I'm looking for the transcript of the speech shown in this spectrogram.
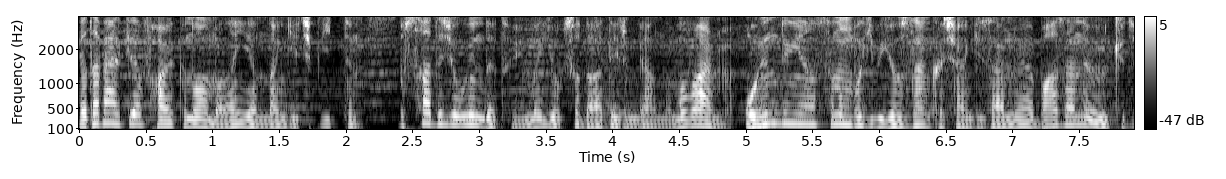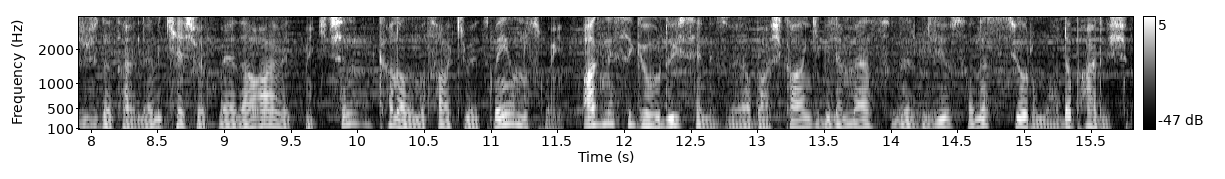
Ya da belki de farkında olmadan yanından geçip gittiniz. Bu sadece oyun detayı mı yoksa daha derin bir anlamı var mı? Oyun dünyasının bu gibi gözden kaçan gizemli ve bazen de ürkütücü detaylarını keşfetmeye devam etmek için kanalımı takip etmeyi unutmayın. Agnes'i gördüyseniz veya başka hangi bilinmeyen sırları biliyorsanız yorumlarda paylaşın.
